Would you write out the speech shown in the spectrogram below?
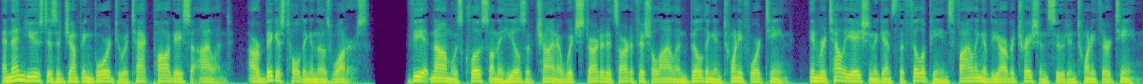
and then used as a jumping board to attack Pa Island, our biggest holding in those waters. Vietnam was close on the heels of China, which started its artificial island building in 2014, in retaliation against the Philippines' filing of the arbitration suit in 2013.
